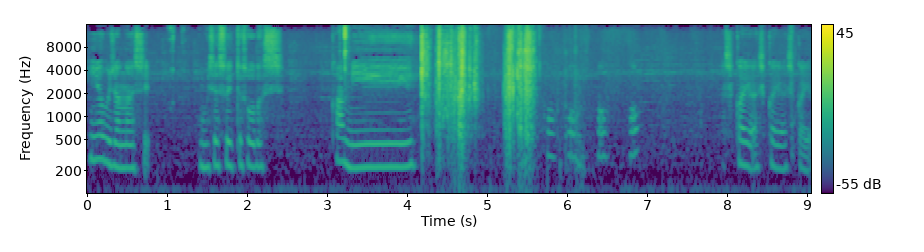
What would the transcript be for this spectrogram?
金曜日じゃないし。お店空いてそうだし。神。足かゆ足かゆ足かゆ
